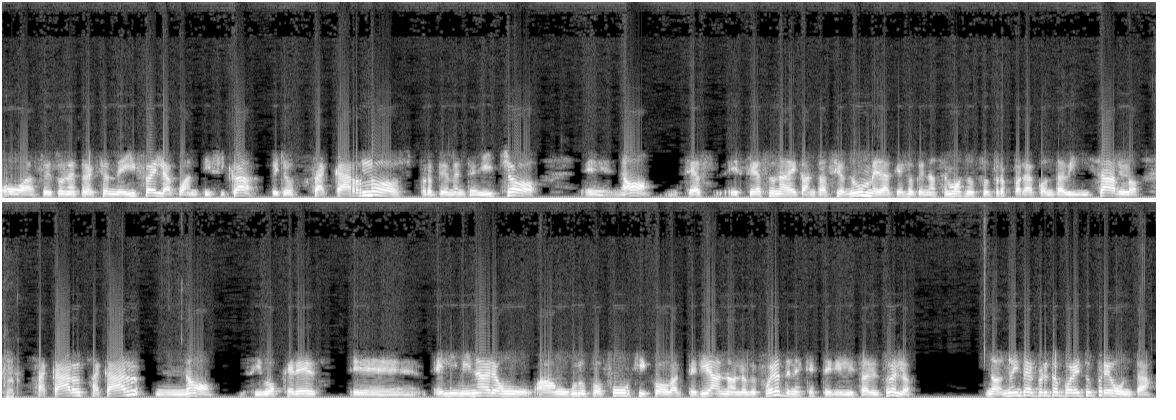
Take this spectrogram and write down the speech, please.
O haces una extracción de IFA y la cuantificás, pero sacarlos, propiamente dicho, eh, no, se hace, se hace, una decantación húmeda, que es lo que hacemos nosotros para contabilizarlo. Sacar, sacar, no. Si vos querés eh, eliminar a un, a un grupo fúngico, bacteriano, lo que fuera, tenés que esterilizar el suelo. No, no interpreto por ahí tu pregunta.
